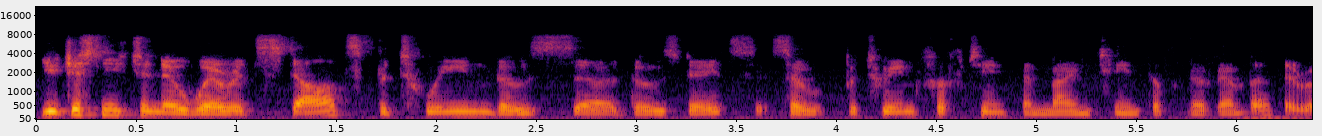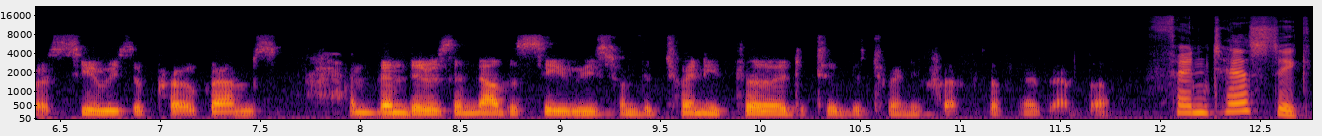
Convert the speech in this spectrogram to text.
you just need to know where it starts between those uh, those dates. So between 15th and 19th of november there are a series of programs. And then there is another series from the 23rd to the 25th of november Fantastic.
